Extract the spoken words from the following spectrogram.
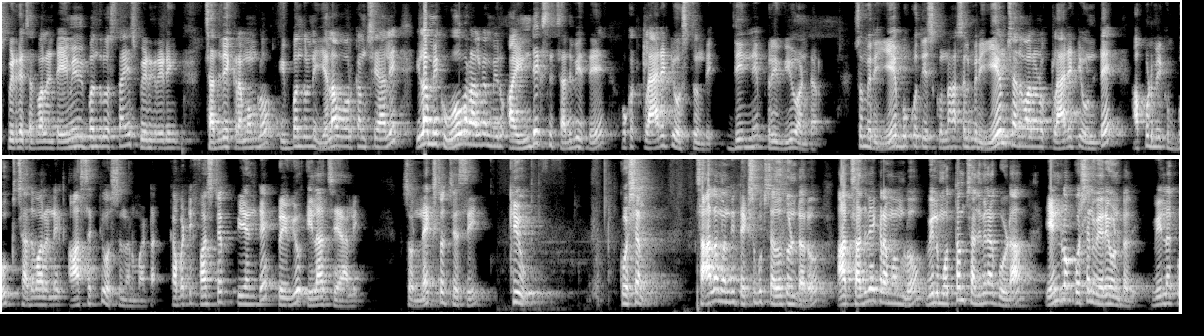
స్పీడ్గా చదవాలంటే ఏమేమి ఇబ్బందులు వస్తాయి? స్పీడ్ రీడింగ్ చదివే క్రమంలో ఇబ్బందుల్ని ఎలా ఓవర్కమ్ చేయాలి? ఇలా మీకు ఓవరాల్గా మీరు ఆ ఇండెక్స్ని చదివితే ఒక క్లారిటీ వస్తుంది. దీన్నే ప్రివ్యూ అంటారు. సో మీరు ఏ బుక్ తీసుకున్నా అసలు మీరు ఏం చదవాలనో క్లారిటీ ఉంటే అప్పుడు మీకు బుక్ చదవాలనే ఆసక్తి వస్తుందన్నమాట. కాబట్టి ఫస్ట్ స్టెప్ పి అంటే ప్రివ్యూ ఇలా చేయాలి. సో నెక్స్ట్ వచ్చేసి క్యూ క్వశ్చన్ చాలామంది టెక్స్ట్ బుక్స్ చదువుతుంటారు. ఆ చదివే క్రమంలో వీళ్ళు మొత్తం చదివినా కూడా ఎండ్లో క్వశ్చన్ వేరే ఉంటుంది. వీళ్ళకు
